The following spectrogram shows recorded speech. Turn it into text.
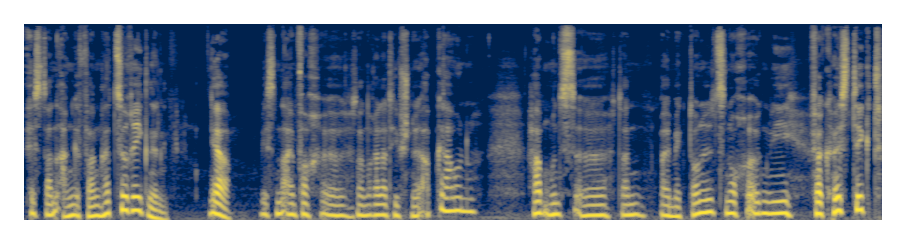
es dann angefangen hat zu regnen. Ja wir sind einfach äh, dann relativ schnell abgehauen, haben uns äh, dann bei McDonald's noch irgendwie verköstigt.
